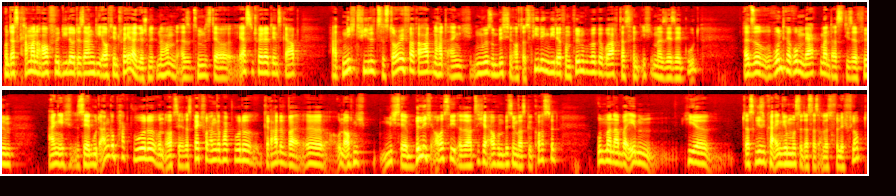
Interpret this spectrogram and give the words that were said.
Und das kann man auch für die Leute sagen, die auch den Trailer geschnitten haben. Also zumindest der erste Trailer, den es gab, hat nicht viel zur Story verraten, hat eigentlich nur so ein bisschen auch das Feeling wieder vom Film rübergebracht. Das finde ich immer sehr, sehr gut. Also rundherum merkt man, dass dieser Film eigentlich sehr gut angepackt wurde und auch sehr respektvoll angepackt wurde, gerade weil, äh, und auch nicht, nicht sehr billig aussieht, also hat sicher auch ein bisschen was gekostet. Und man aber eben hier das Risiko eingehen musste, dass das alles völlig floppt,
